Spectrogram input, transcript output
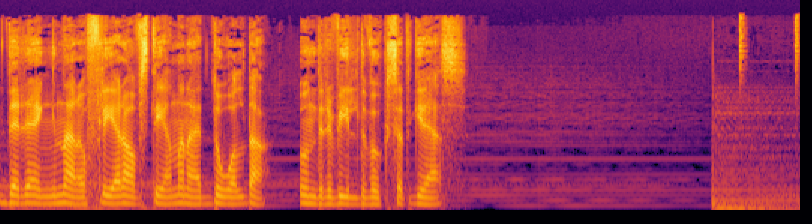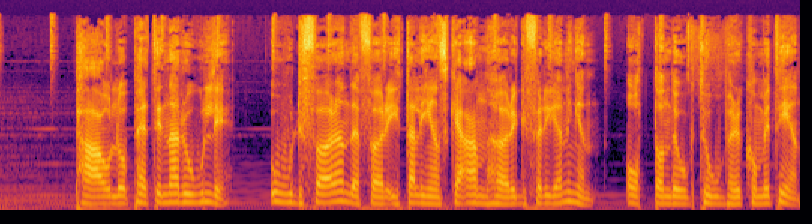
Det regnar och flera av stenarna är dolda under vildvuxet gräs. Paolo Pettinaroli ordförande för italienska anhörigföreningen, 8 oktober-kommittén,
